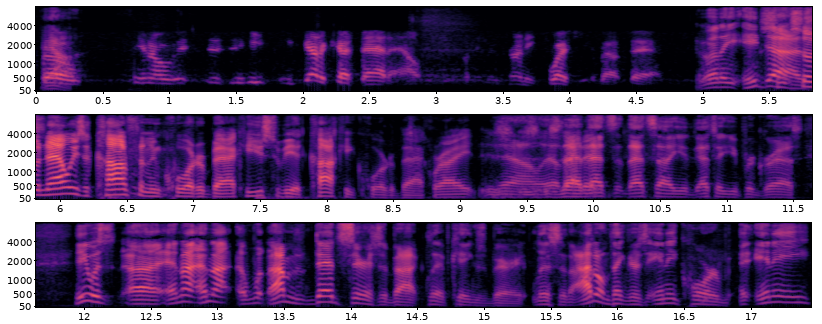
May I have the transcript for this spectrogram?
So, you know, it, it, he, he's got to cut that out. I mean, there's not any question about that. Well, he, he does. so now he's a confident quarterback. He used to be a cocky quarterback, right? Is, Yeah, is- is that, that, it? that's that's how you that's how you progress. He was, uh, and I, and I, I'm dead serious about Cliff Kingsbury. Listen, I don't think there's any quarter any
